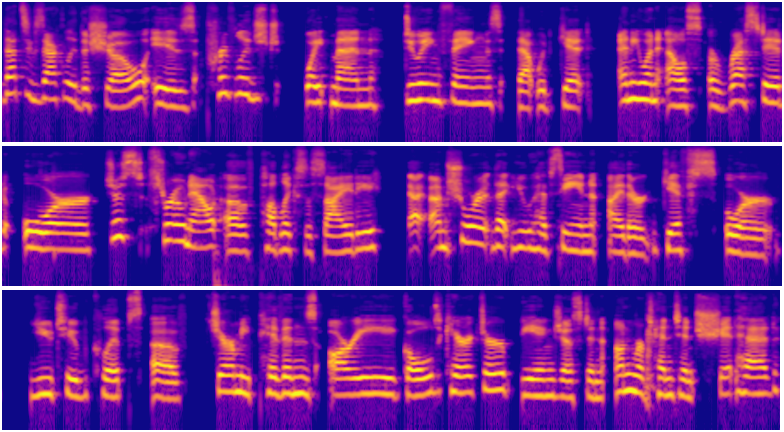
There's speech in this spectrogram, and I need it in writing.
that's exactly the show is privileged white men doing things that would get anyone else arrested or just thrown out of public society I- i'm sure that you have seen either gifs or youtube clips of jeremy piven's ari gold character being just an unrepentant shithead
